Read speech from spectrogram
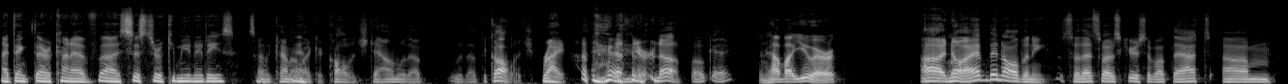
I think they're kind of uh, sister communities. So kind of yeah. like a college town without without the college. Right. Near enough. Okay. And how about you, Eric? Uh, no, I have been to Albany, so that's why I was curious about that. Um,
